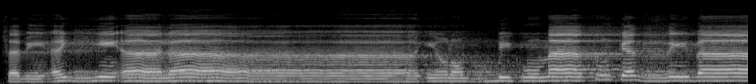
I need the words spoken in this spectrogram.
فبأي آلاء ربكما تكذبان.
